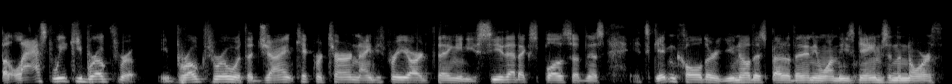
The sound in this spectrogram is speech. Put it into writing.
But last week he broke through. He broke through with a giant kick return, 93 yard thing, and you see that explosiveness. It's getting colder. You know this better than anyone. These games in the North,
